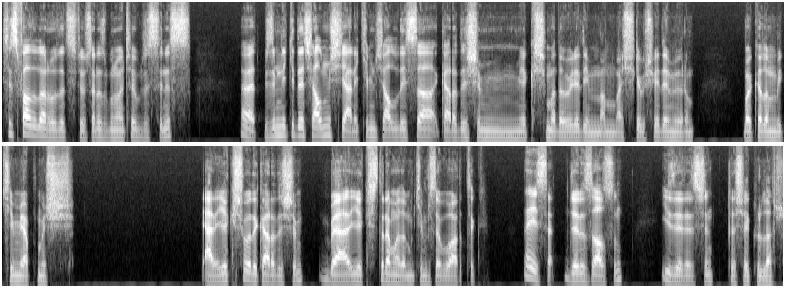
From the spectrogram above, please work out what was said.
Siz fazladan rozet istiyorsanız bunu açabilirsiniz. Evet bizimki de çalmış yani. Kim çaldıysa kardeşim yakışmadı öyle diyeyim ben. Başka bir şey demiyorum. Bakalım bir kim yapmış. Yani yakışmadı kardeşim. Ben yakıştıramadım kimse bu artık. Neyse canı sağ olsun. İzlediğiniz için teşekkürler.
